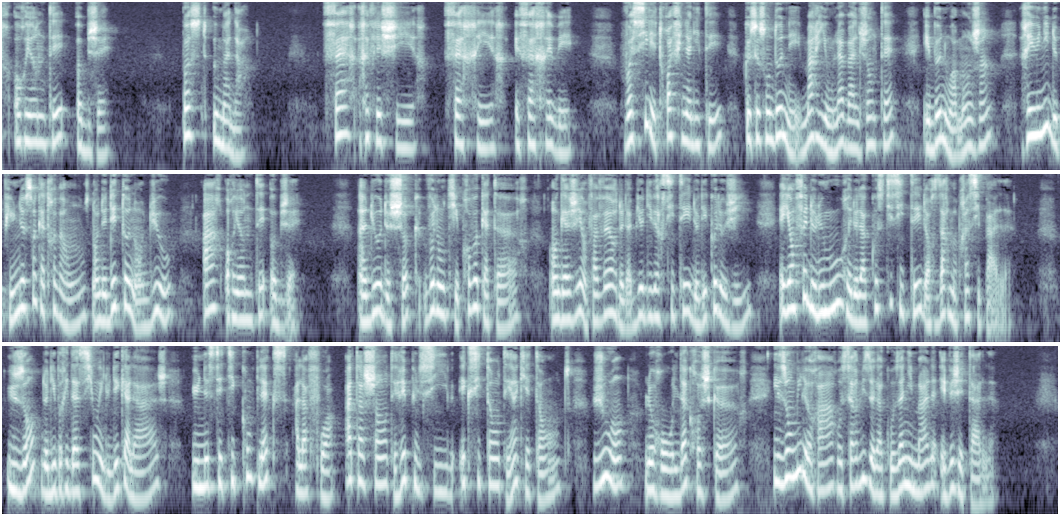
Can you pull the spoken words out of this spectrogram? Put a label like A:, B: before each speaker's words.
A: Art orienté objet. Post humana. Faire réfléchir, faire rire et faire rêver. Voici les trois finalités que se sont données Marion Laval-Jantet et Benoît Mangin, réunis depuis 1991 dans le détonnant duo Art orienté objet. Un duo de choc volontiers provocateur, engagé en faveur de la biodiversité et de l'écologie, ayant fait de l'humour et de la causticité leurs armes principales usant de l'hybridation et du décalage, une esthétique complexe à la fois attachante et répulsive, excitante et inquiétante, jouant le rôle d'accroche-cœur, ils ont mis le rare au service de la cause animale et végétale.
